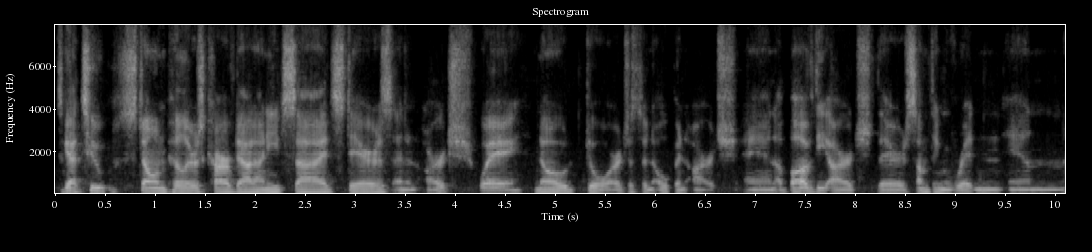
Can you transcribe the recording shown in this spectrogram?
It's got two stone pillars carved out on each side, stairs, and an archway. No door, just an open arch. And above the arch, there's something written in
